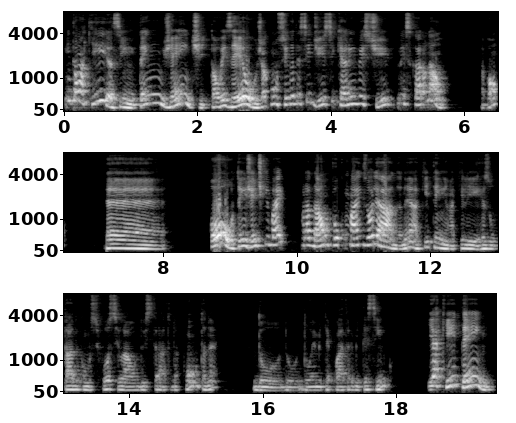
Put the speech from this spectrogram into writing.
então aqui, assim, tem gente, talvez eu já consiga decidir se quero investir nesse cara ou não. Tá bom? É, ou tem gente que vai para dar um pouco mais olhada, né? Aqui tem aquele resultado como se fosse lá o do extrato da conta, né? Do, do, do MT4 MT5. E aqui tem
